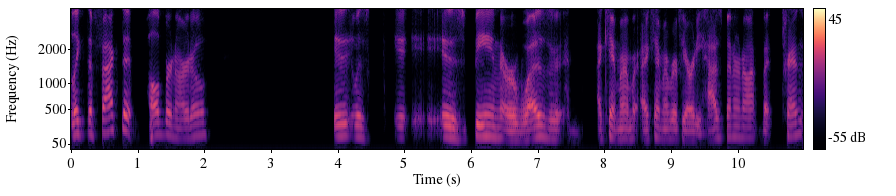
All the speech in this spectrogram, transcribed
like the fact that Paul Bernardo it was is being or was I can't remember. I can't remember if he already has been or not. But trans,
